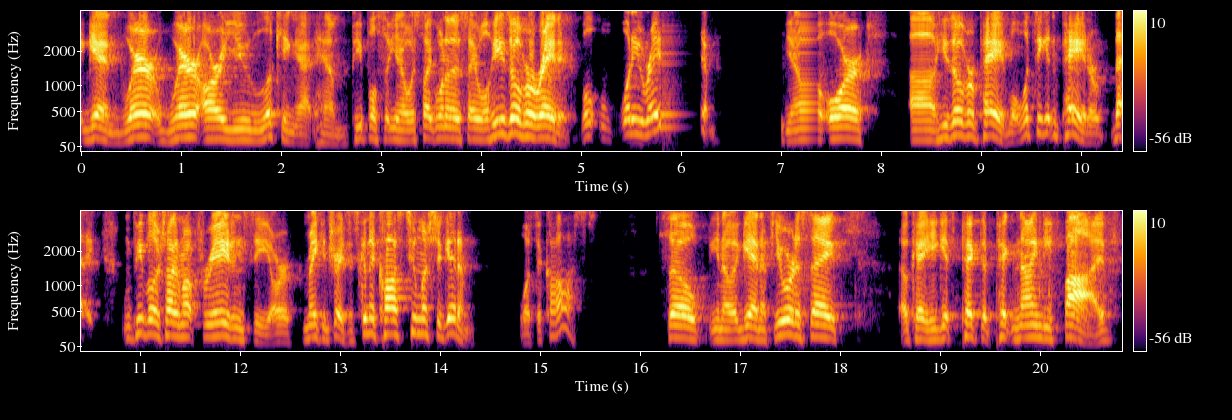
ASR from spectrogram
again, where where are you looking at him? People say, you know, it's like one of those say, well, he's overrated. Well, what do you rate him? You know, or uh, he's overpaid. Well, what's he getting paid? Or that when people are talking about free agency or making trades, it's going to cost too much to get him. What's it cost? So, you know, again, if you were to say, okay, he gets picked at pick 95,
